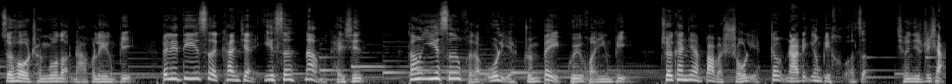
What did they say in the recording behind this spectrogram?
最后成功的拿回了硬币。贝利第一次看见伊森那么开心。当伊森回到屋里准备归还硬币，却看见爸爸手里正拿着硬币盒子。情急之下，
